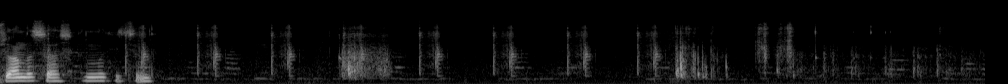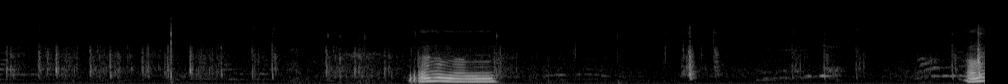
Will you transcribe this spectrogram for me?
Şu anda şaşkınlık içinde. Aman. Aman.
